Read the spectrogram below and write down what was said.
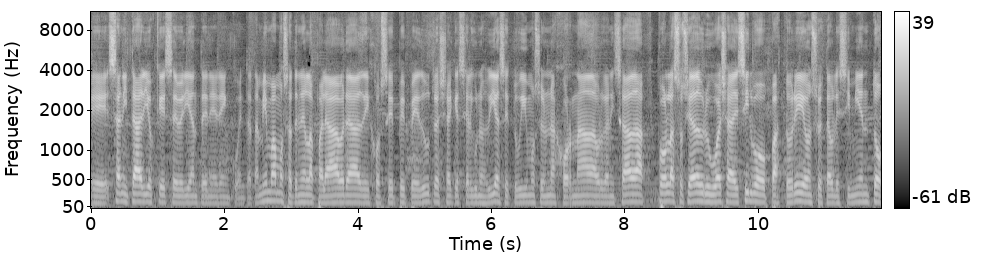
eh, sanitarios que se deberían tener en cuenta. También vamos a tener la palabra de José Pepe Dutra, ya que hace algunos días estuvimos en una jornada organizada por la Sociedad Uruguaya de Silvo Pastoreo en su establecimiento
